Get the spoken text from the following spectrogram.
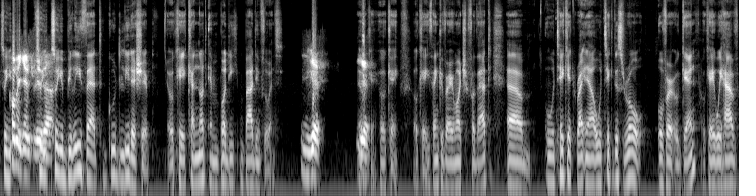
So you come again, please. So you, so you believe that good leadership, okay, cannot embody bad influence. Yes. Yes. Okay. Okay. Okay. Thank you very much for that. Um, we'll take it right now. We'll take this role over again. Okay, we have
